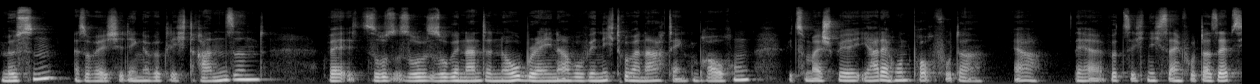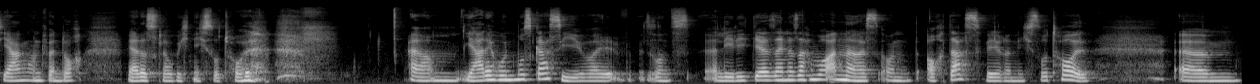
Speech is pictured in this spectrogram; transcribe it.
müssen, also welche Dinge wirklich dran sind so, so sogenannte No-Brainer, wo wir nicht drüber nachdenken brauchen, wie zum Beispiel, ja, der Hund braucht Futter. Ja, der wird sich nicht sein Futter selbst jagen und wenn doch, wäre das, glaube ich, nicht so toll. Ähm, ja, der Hund muss Gassi, weil sonst erledigt er seine Sachen woanders und auch das wäre nicht so toll. Ähm,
